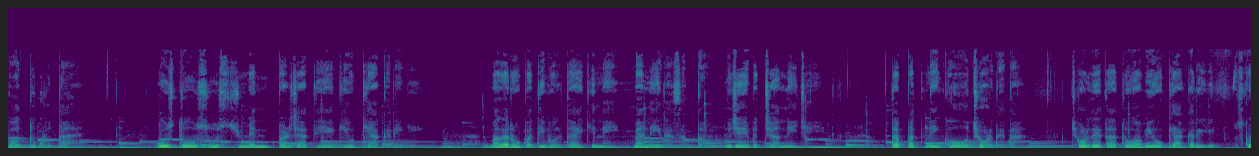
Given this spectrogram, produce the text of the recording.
बहुत दुख होता है उस तो सोच में पड़ जाती है कि वो क्या करेगी। मगर वो पति बोलता है कि नहीं, मैं नहीं रह सकता हूँ, मुझे ये बच्चा नहीं चाहिए। तब पत्नी को वो छोड़ देता है। छोड़ देता है तो अभी वो क्या करेगी? उसको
